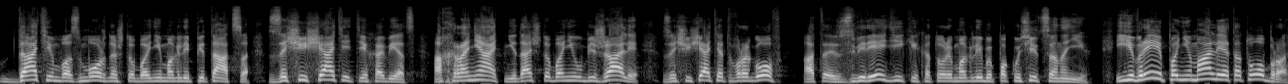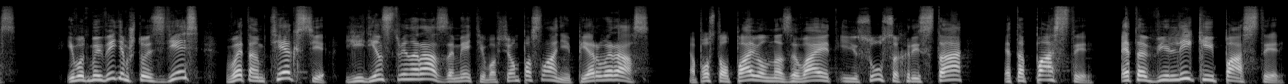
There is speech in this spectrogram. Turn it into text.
дать им возможность, чтобы они могли питаться, защищать этих овец, охранять, не дать, чтобы они убежали, защищать от врагов, от э, зверей диких, которые могли бы покуситься на них. И евреи понимали этот образ. И вот мы видим, что здесь, в этом тексте, единственный раз, заметьте, во всем послании, первый раз, апостол Павел называет Иисуса Христа, это пастырь, это великий пастырь.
